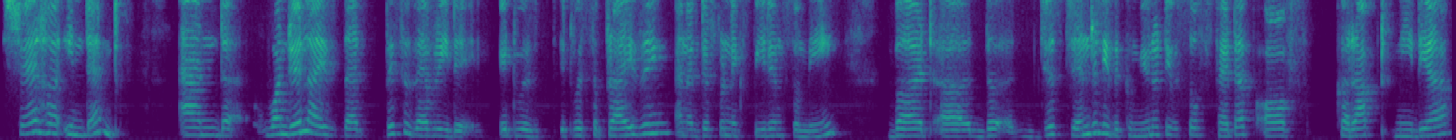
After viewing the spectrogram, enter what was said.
share her intent. And uh, one realized that this is every day. It was it was surprising and a different experience for me but uh, the just generally the community was so fed up of corrupt media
